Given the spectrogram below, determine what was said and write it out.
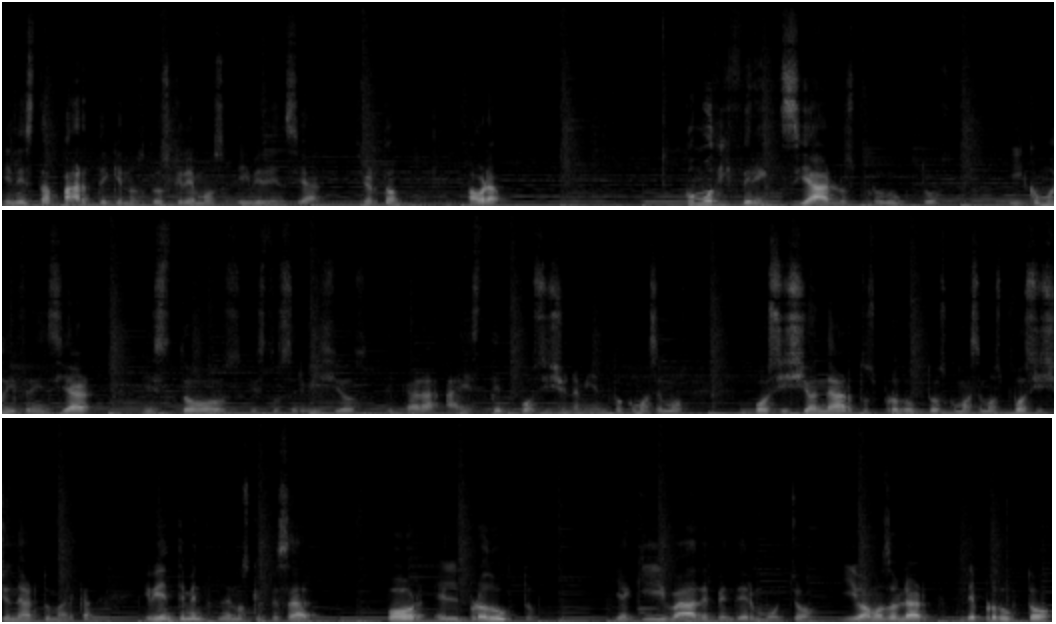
en esta parte que nosotros queremos evidenciar, ¿cierto? Ahora, ¿cómo diferenciar los productos y cómo diferenciar estos, estos servicios de cara a este posicionamiento? ¿Cómo hacemos posicionar tus productos? ¿Cómo hacemos posicionar tu marca? Evidentemente tenemos que empezar por el producto. Y aquí va a depender mucho y vamos a hablar de producto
